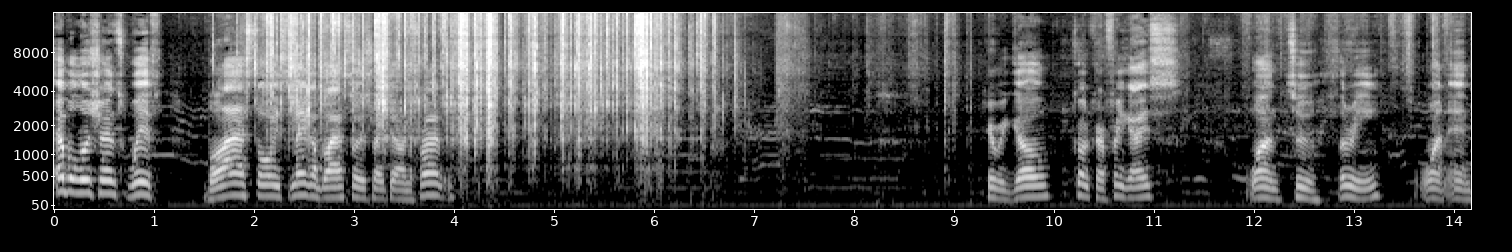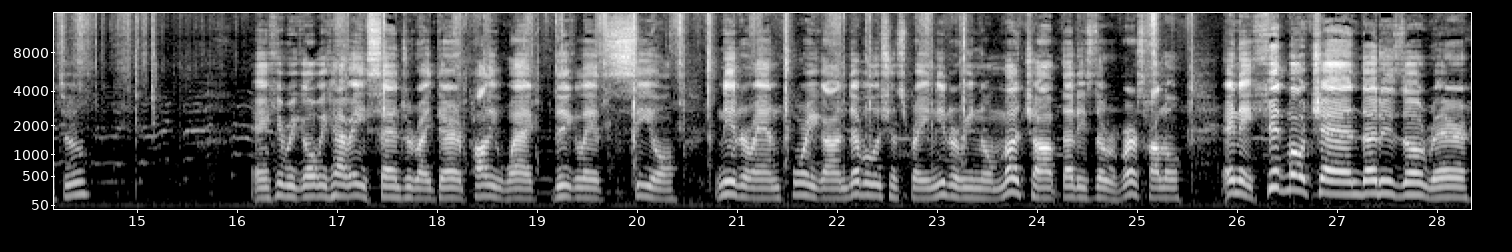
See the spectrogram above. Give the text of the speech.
Evolutions with Blastoise, Mega Blastoise right there on the front. Here we go. Code card free, guys. One, two, three. One and two. And here we go. We have a Sandra right there. Poliwag, Diglett, Seal, Nidoran, Porygon, Devolution Spray, Nidorino, Mudchop. That is the reverse holo. And a Hitmonchan. That is the rare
